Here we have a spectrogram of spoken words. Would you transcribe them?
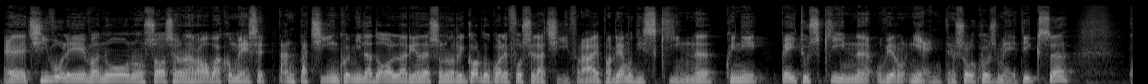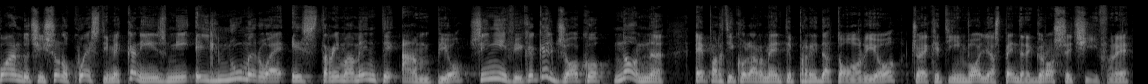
eh, ci volevano, non so se una roba come 75 mila dollari, adesso non ricordo quale fosse la cifra, e parliamo di skin, quindi pay to skin, ovvero niente, solo cosmetics quando ci sono questi meccanismi e il numero è estremamente ampio, significa che il gioco non è particolarmente predatorio, cioè che ti invoglia a spendere grosse cifre,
